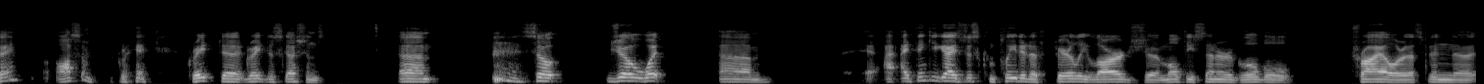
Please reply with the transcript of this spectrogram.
Okay, awesome. Great, great, uh, great discussions. Um, so, Joe, what um, I, I, think you guys just completed a fairly large uh, multi-center global trial, or that's been uh,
